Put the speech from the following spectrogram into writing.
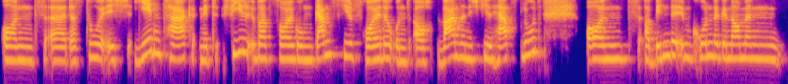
Und äh, das tue ich jeden Tag mit viel Überzeugung, ganz viel Freude und auch wahnsinnig viel Herzblut und verbinde im Grunde genommen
